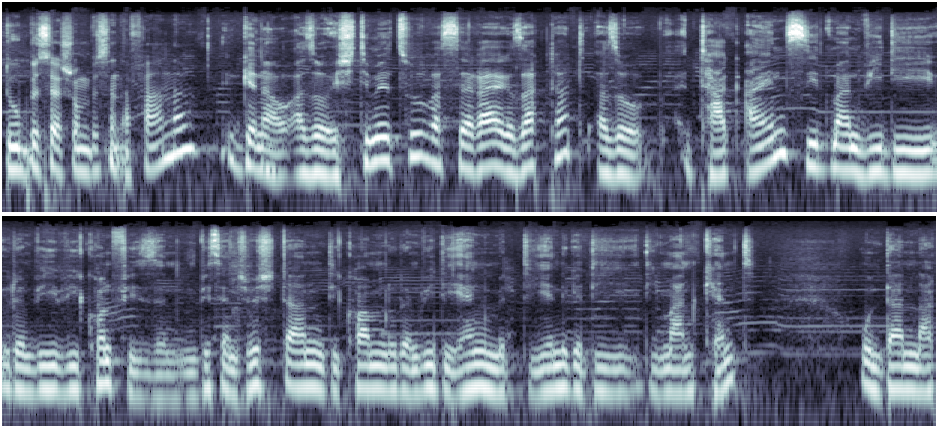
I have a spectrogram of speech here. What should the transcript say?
Du bist ja schon ein bisschen erfahrener. Genau, also ich stimme zu, was der Reiher gesagt hat. Also Tag 1 sieht man, wie die oder wie, wie Konfi sind. Ein bisschen schüchtern, die kommen oder wie die hängen mit denjenigen, die, die man kennt. Und dann nach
